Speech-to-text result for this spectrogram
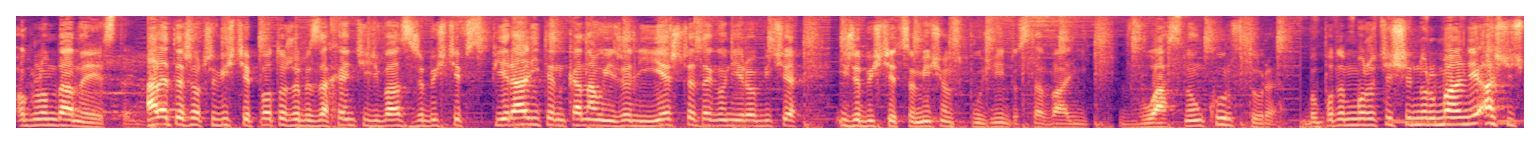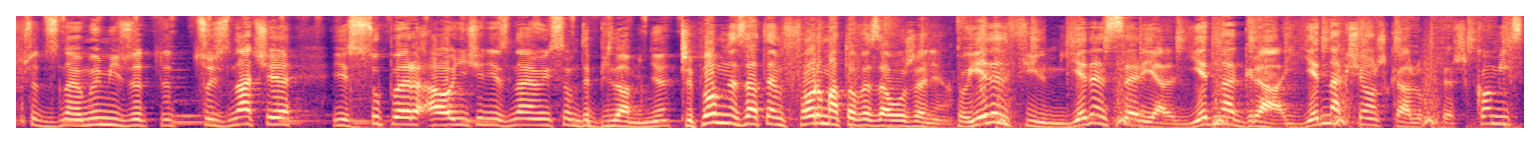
oglądany jestem. Ale też oczywiście po to, żeby zachęcić was, żebyście wspierali ten kanał, jeżeli jeszcze tego nie robicie i żebyście co miesiąc później dostawali własną kurwturę. Bo potem możecie się normalnie asić przed znajomymi, że coś znacie, jest super, a oni się nie znają i są debilami, nie? Przypomnę zatem formatowe założenia. To jeden film, jeden serial, jedna gra, jedna książka lub też komiks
